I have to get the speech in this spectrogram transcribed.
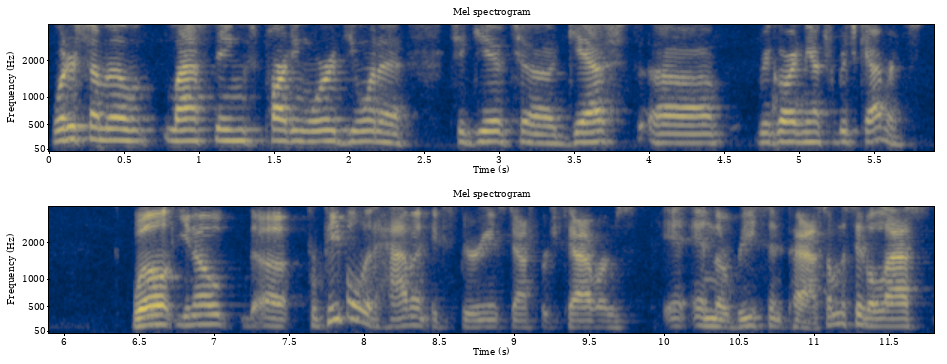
What are some of the last things, parting words you want to to give to guests uh, regarding Natural Bridge Caverns? Well, you know, uh, for people that haven't experienced Natural Bridge Caverns in, in the recent past, I'm going to say the last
